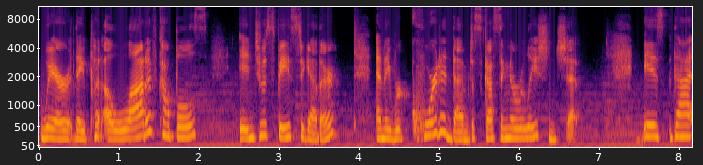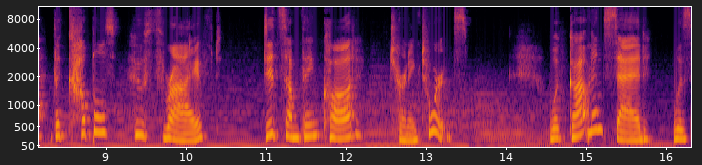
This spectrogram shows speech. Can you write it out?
where they put a lot of couples into a space together and they recorded them discussing their relationship, is that the couples who thrived did something called turning towards. What Gottman said was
